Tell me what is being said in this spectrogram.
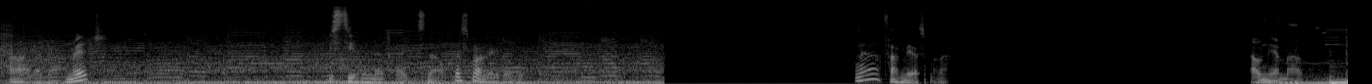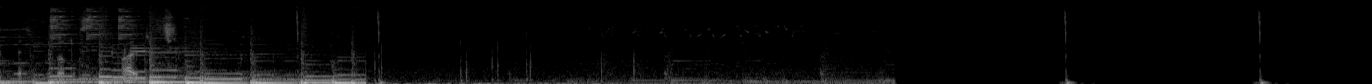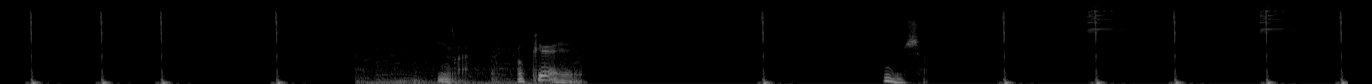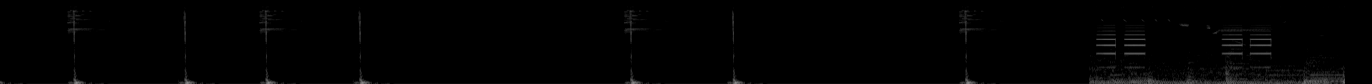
Aber damit ist die 113 auch erstmal erledigt. Na, fahren wir erstmal nach. Schauen wir mal. Es wird alt. Okay. Hm, schau.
